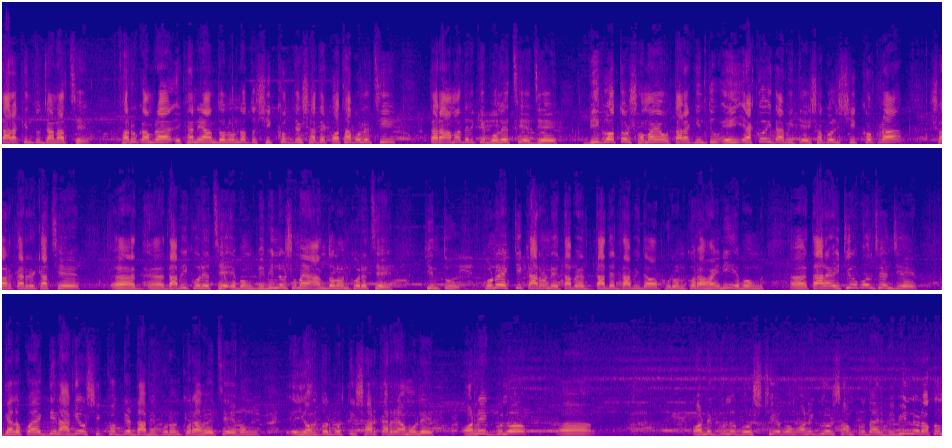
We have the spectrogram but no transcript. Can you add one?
তারা কিন্তু জানাচ্ছে। ফারুক, আমরা এখানে আন্দোলনরত শিক্ষকদের সাথে কথা বলেছি। তারা আমাদেরকে বলেছে যে বিগত সময়েও তারা কিন্তু এই একই দাবিতে সকল শিক্ষকরা সরকারের কাছে দাবি করেছে এবং বিভিন্ন সময় আন্দোলন করেছে। কিন্তু কোনো একটি কারণে তাদের তাদের দাবি দেওয়া পূরণ করা হয়নি এবং তারা এটিও বলছেন যে গেল কয়েকদিন আগেও শিক্ষকদের দাবি পূরণ করা হয়েছে এবং এই অন্তর্বর্তী সরকারের আমলে অনেকগুলো অনেকগুলো গোষ্ঠী এবং অনেকগুলো সম্প্রদায়ের বিভিন্ন রকম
